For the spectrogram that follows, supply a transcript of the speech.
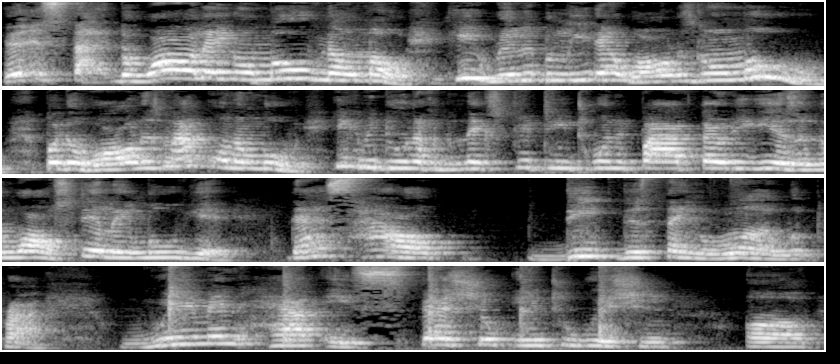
It's the wall ain't gonna move no more. He really believe that wall is gonna move. But the wall is not gonna move. He can be doing that for the next 15, 25, 30 years and the wall still ain't moved yet. That's how deep this thing run with pride. Women have a special intuition of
